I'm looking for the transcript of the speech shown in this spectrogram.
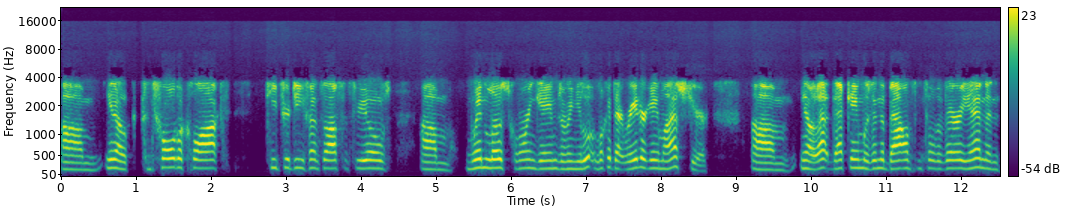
um, you know, control the clock, keep your defense off the field, um, win low scoring games. I mean, you look, at that Raider game last year. Um, you know, that, that game was in the balance until the very end and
